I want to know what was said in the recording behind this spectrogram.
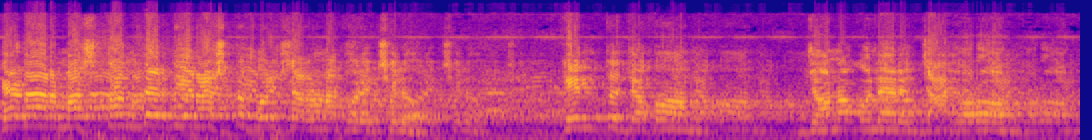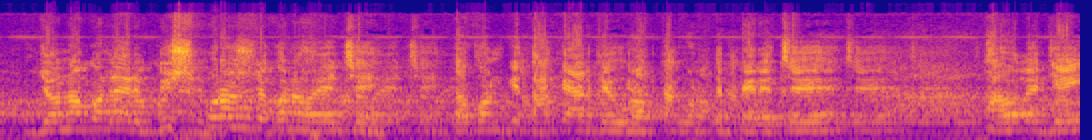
ক্যাডার মাস্তানদের দিয়ে রাষ্ট্র পরিচালনা করেছিল। কিন্তু যখন জনগণের জাগরণ, জনগণের বিস্ফোরণ যখন হয়েছে, তখন কি তাকে আর কেউ রক্ষা করতে পেরেছে? তাহলে যেই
